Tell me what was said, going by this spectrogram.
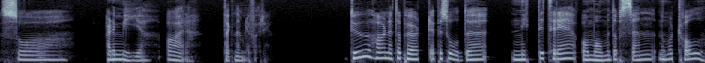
så er det mye å være takknemlig for. Du har nettopp hørt episode 93 og Moment of Zen nummer 12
